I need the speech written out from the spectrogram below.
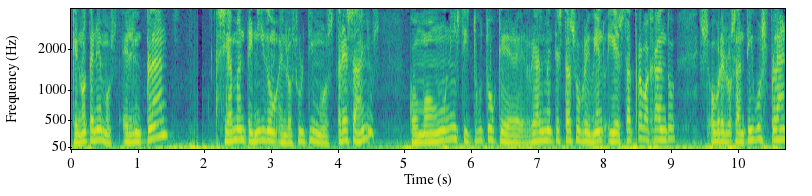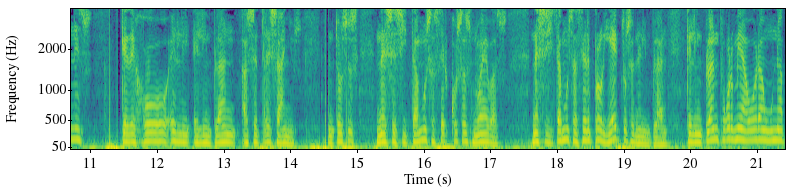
que no tenemos. El plan se ha mantenido en los últimos tres años como un instituto que realmente está sobreviviendo y está trabajando sobre los antiguos planes que dejó el, el Implan hace tres años. Entonces necesitamos hacer cosas nuevas, necesitamos hacer proyectos en el Implan, que el Implan forme ahora una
